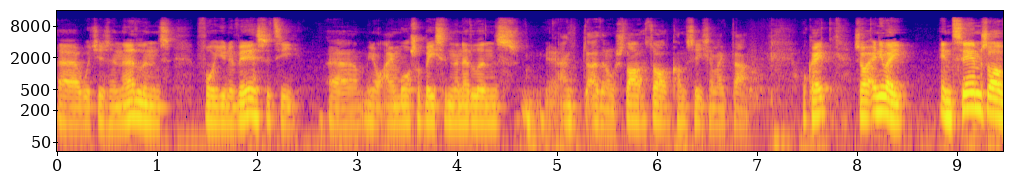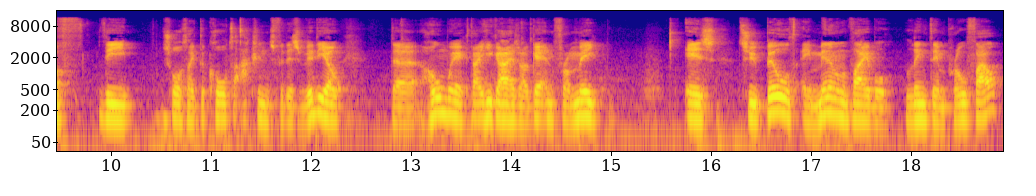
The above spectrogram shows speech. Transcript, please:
uh, which is in the Netherlands, for university. Um, you know, I'm also based in the Netherlands, and I don't know, start, start a conversation like that. Okay, so anyway, in terms of the sort of like the call to actions for this video, the homework that you guys are getting from me is to build a minimum viable LinkedIn profile,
